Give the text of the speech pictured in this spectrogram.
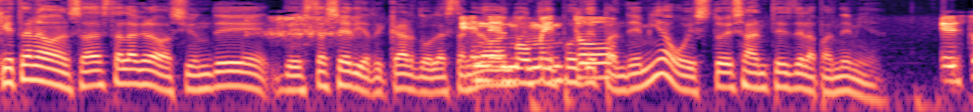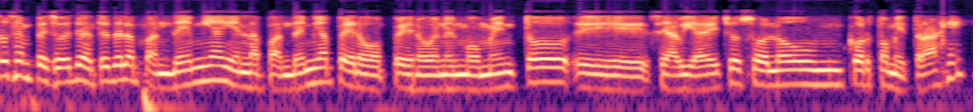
¿Qué tan avanzada está la grabación de, de esta serie, Ricardo? ¿La están grabando en tiempos de pandemia o esto es antes de la pandemia? Esto se empezó desde antes de la pandemia y en la pandemia, pero pero en el momento eh, se había hecho solo un cortometraje,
